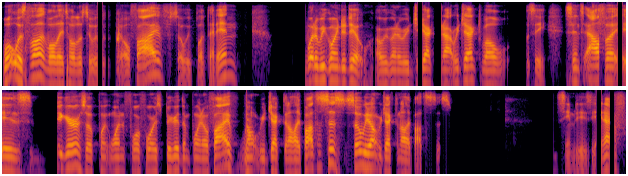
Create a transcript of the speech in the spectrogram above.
What was, well, they told us it was 0.05, so we plug that in what are we going to do? Are we going to reject or not reject? Well, let's see. Since alpha is bigger, so 0.144 is bigger than 0.05, we don't reject the null hypothesis, so we don't reject the null hypothesis. It seems easy enough.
